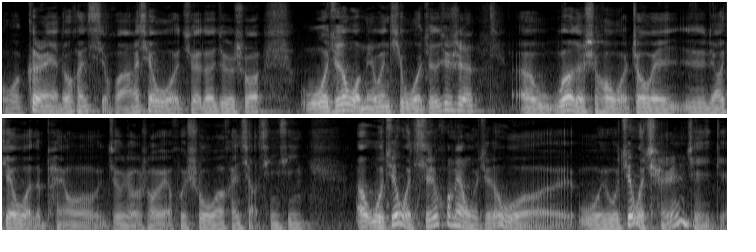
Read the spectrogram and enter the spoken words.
我个人也都很喜欢，而且我觉得就是说，我觉得我没问题。我觉得就是，呃，我有的时候我周围了解我的朋友，就有时候也会说我很小清新，呃，我觉得我其实后面，我觉得我我我觉得我承认这一点，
